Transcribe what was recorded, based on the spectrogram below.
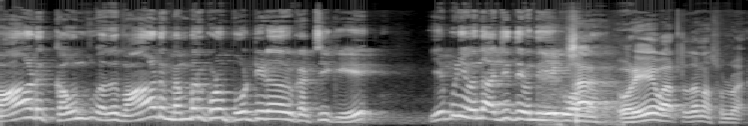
வார்டு கவுன் அதாவது வார்டு மெம்பர் கூட போட்டியிடாத ஒரு கட்சிக்கு எப்படி வந்து அஜித்தை வந்து இயக்குவாங்க? ஒரே வார்த்தை தான் நான் சொல்லுவேன்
